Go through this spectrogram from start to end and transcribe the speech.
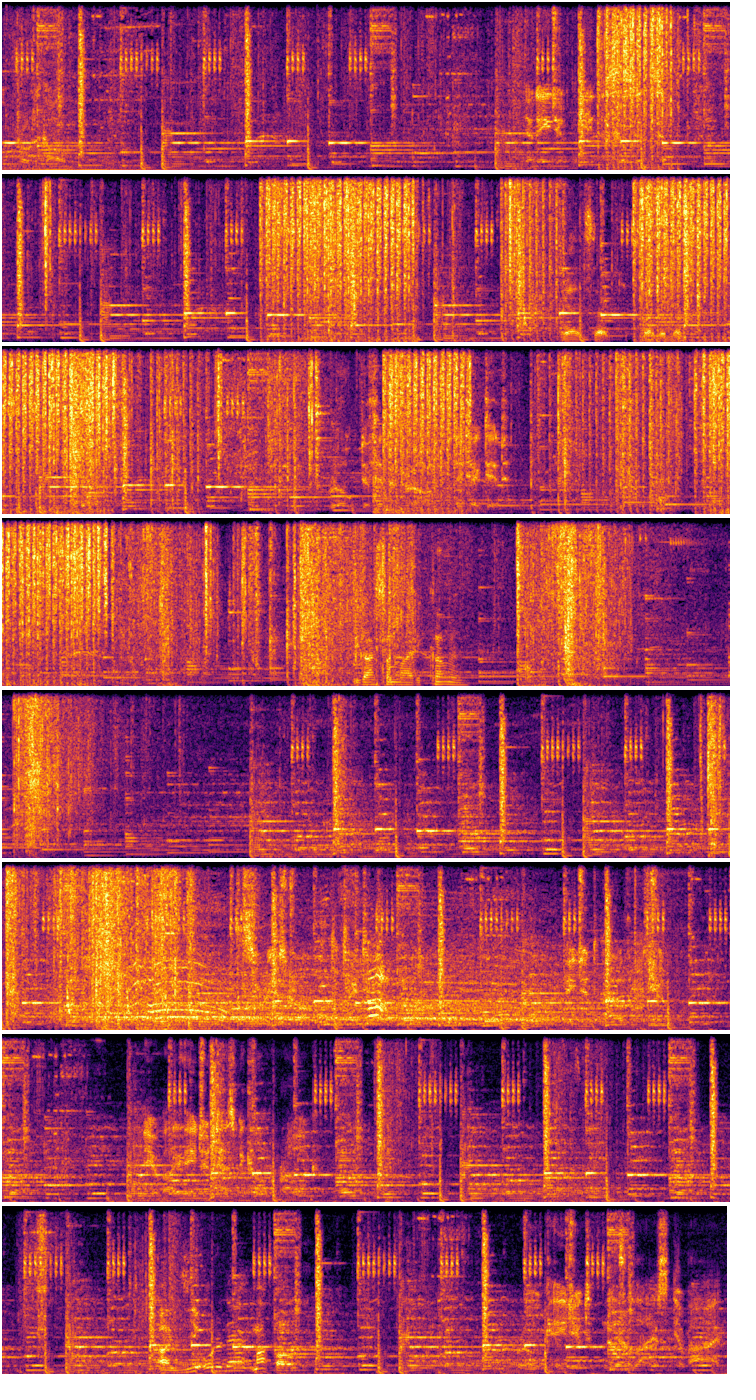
Yeah, it's like, it's like got somebody coming. Oh, you ordered that? My fault. Rogue agent neutralized nearby.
